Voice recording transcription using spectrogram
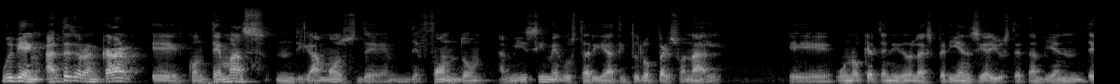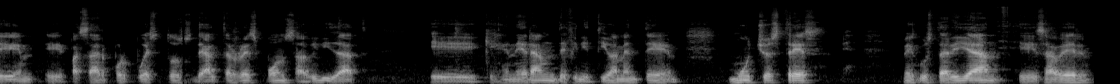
Muy bien, antes de arrancar eh, con temas, digamos, de, de, fondo, a mí sí me gustaría a título personal, uno que ha tenido la experiencia y usted también de pasar por puestos de alta responsabilidad que generan definitivamente mucho estrés me gustaría eh, saber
